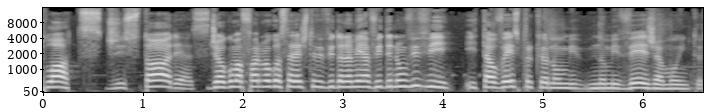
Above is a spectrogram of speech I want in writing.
plots de histórias. De alguma forma eu gostaria de ter vivido na minha vida e não vivi. E talvez porque eu não me, não me veja muito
